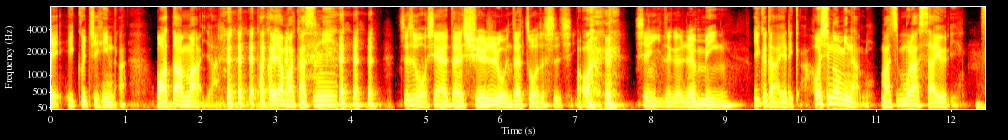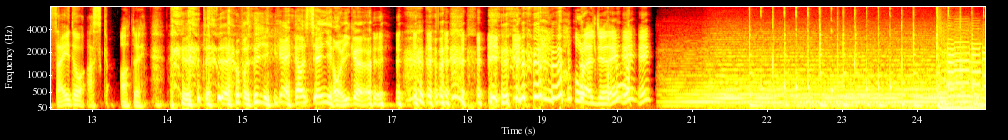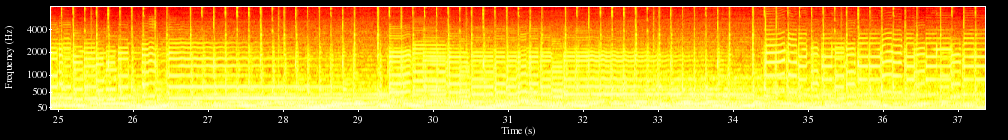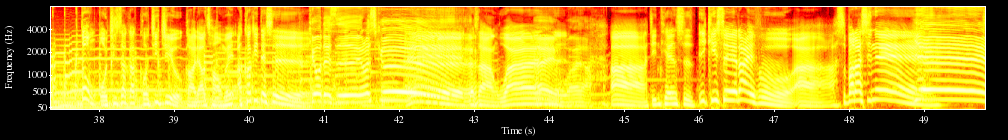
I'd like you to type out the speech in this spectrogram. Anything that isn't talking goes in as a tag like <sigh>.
嘿，一个吉 hinna，瓦达玛呀，塔克亚马卡斯米，<laughs> 这是我现在在学日文在做的事情。<laughs> 先以这个人名，伊个达艾里卡，星野米娜米，马兹穆拉萨尤里，赛多阿斯卡。哦，对，对对，<laughs> 不是应该要先有一个？忽然觉得，哎哎哎。我去沙卡科技酒搞聊草莓啊，卡基德斯，Q 德斯，よろしく。哎，哥上午安，哎，午安啊！啊，今天是一期生 life 啊，斯巴拉西内，耶，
